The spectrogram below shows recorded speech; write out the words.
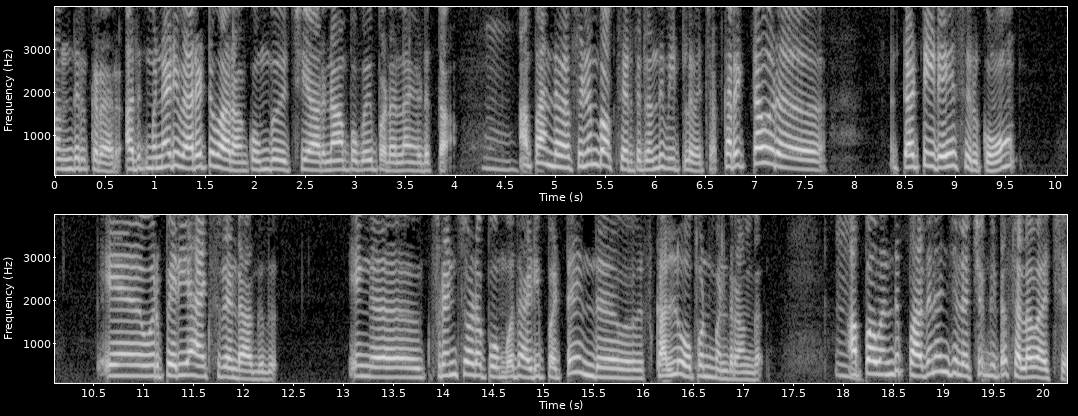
தந்திருக்கிறாரு. அதுக்கு முன்னாடி விரட்டுவாராம் கொம்பு வச்சு யாருன்னா புகைப்படம்லாம் எடுத்தா. ம். அப்போ அந்த ஃபிலிம் பாக்ஸ் எடுத்துட்டு வந்து வீட்டில் வச்சா. கரெக்டாக ஒரு தேர்ட்டி டேஸ் இருக்கும். ஒரு பெரிய ஆக்சிடெண்ட் ஆகுது. எங்கள் ஃப்ரெண்ட்ஸோட போகும்போது அடிபட்டு இந்த ஸ்கல் ஓப்பன் பண்ணுறாங்க அப்போ வந்து பதினஞ்சு லட்சம் கிட்ட செலவாச்சு.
